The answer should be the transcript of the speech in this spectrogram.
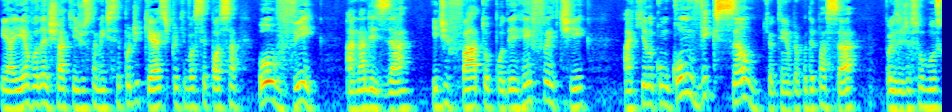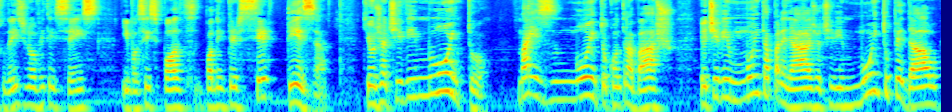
E aí eu vou deixar aqui justamente esse podcast para que você possa ouvir, analisar e de fato poder refletir aquilo com convicção que eu tenho para poder passar pois eu já sou músico desde 96 e vocês pod podem ter certeza que eu já tive muito, mas muito contrabaixo. Eu tive muita aparelhagem, eu tive muito pedal,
